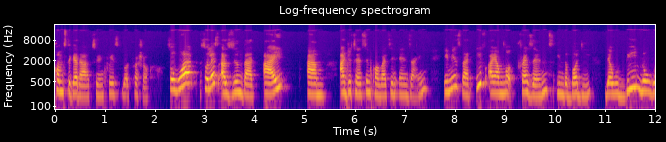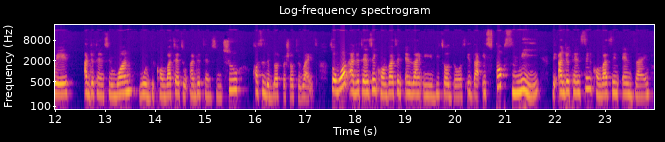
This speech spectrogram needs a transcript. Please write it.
comes together to increase blood pressure. So what so let's assume that I am angiotensin converting enzyme. It means that if I am not present in the body, there would be no way angiotensin 1 would be converted to angiotensin 2, causing the blood pressure to rise. So what angiotensin converting enzyme inhibitor does is that it stops me, the angiotensin converting enzyme,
